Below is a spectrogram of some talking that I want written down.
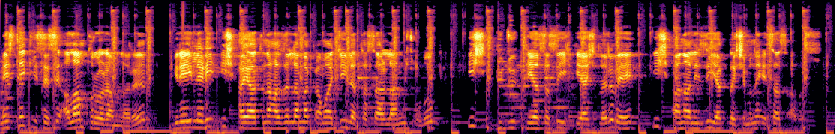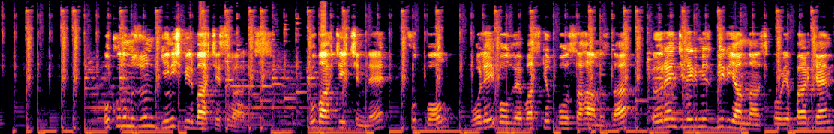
Meslek lisesi alan programları bireyleri iş hayatına hazırlamak amacıyla tasarlanmış olup iş gücü piyasası ihtiyaçları ve iş analizi yaklaşımını esas alır. Okulumuzun geniş bir bahçesi vardır. Bu bahçe içinde futbol, voleybol ve basketbol sahamızda öğrencilerimiz bir yandan spor yaparken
